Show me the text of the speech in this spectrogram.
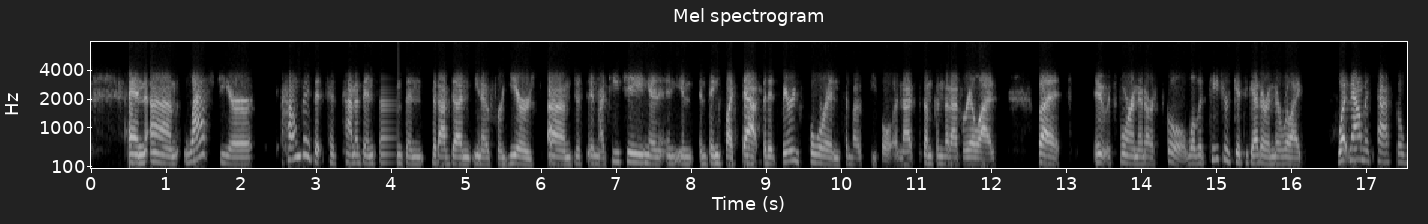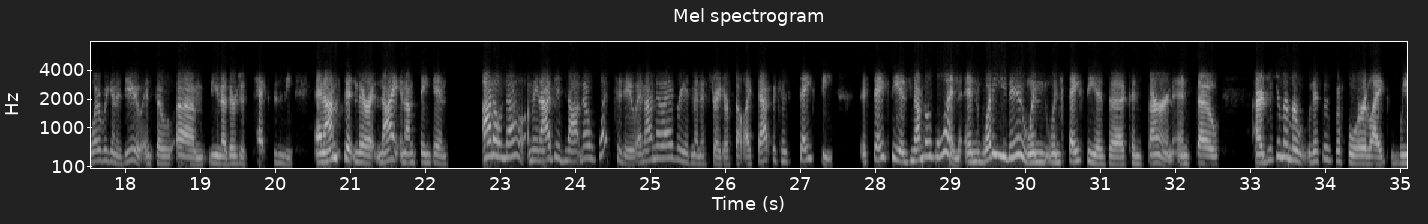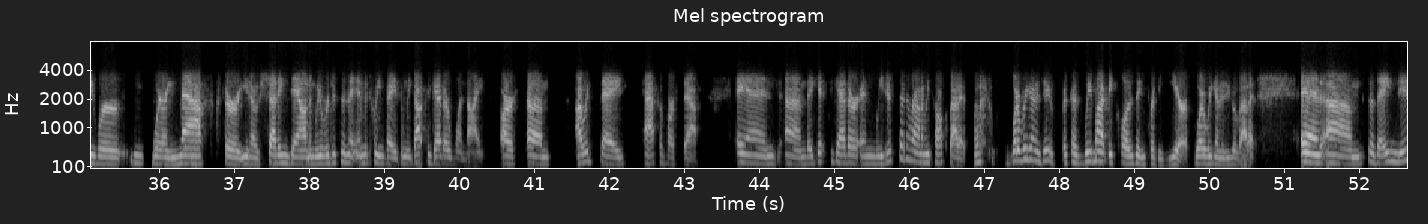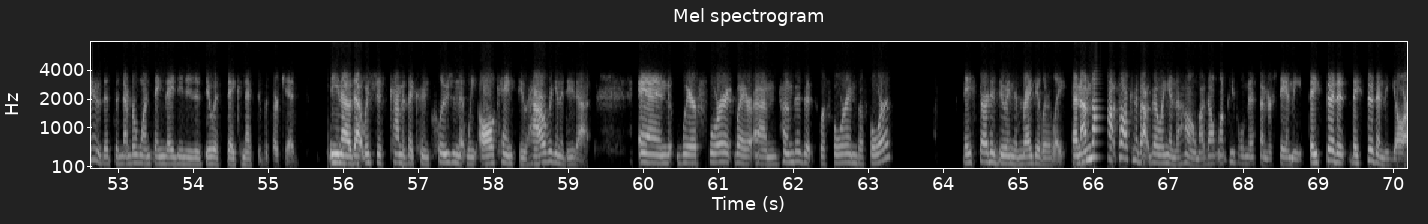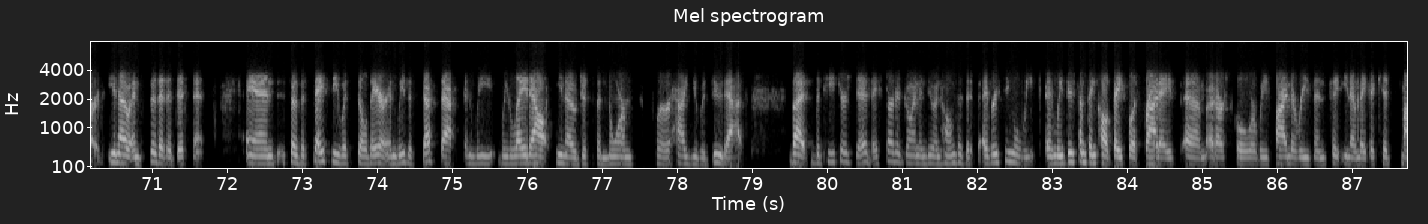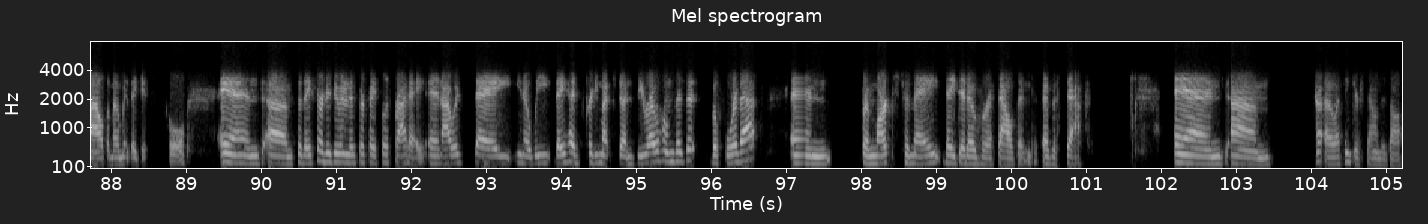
and um, last year home visits has kind of been something that I've done, you know, for years, um, just in my teaching and, and, and things like that. But it's very foreign to most people, and that's something that I've realized. But it was foreign at our school. Well, the teachers get together and they were like, "What now, Miss Paschall? What are we going to do?" And so, um, you know, they're just texting me, and I'm sitting there at night and I'm thinking, I don't know. I mean, I did not know what to do, and I know every administrator felt like that because safety safety is number one. And what do you do when when safety is a concern? And so I just remember this was before like we were wearing masks or you know shutting down, and we were just in the in between phase. And we got together one night. Our um, I would say half of our staff, and um, they get together and we just sit around and we talk about it. what are we going to do? Because we might be closing for the year. What are we going to do about it? And um, so they knew that the number one thing they needed to do is stay connected with their kids you know, that was just kind of the conclusion that we all came to. How are we going to do that? And where for where um, home visits were foreign before, they started doing them regularly. And I'm not, not, talking about going in the home. I don't want people to misunderstand me. They stood at, they stood in the yard, you know, and stood at a distance. And so the safety was still there. And we discussed that and we we laid out, you know, just the norms for how you would do that. But the teachers did. They started going and doing home visits every single week. And we do something called Facelift Fridays um, at our school where we find a reason to, you know, make a kid smile the moment they get to school. And um, so they started doing it as their Facelift Friday. And I would say, you know, we they had pretty much done zero home visits before that. And from March to May, they did over a thousand as a staff. And um, uh oh, I think your sound is off.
